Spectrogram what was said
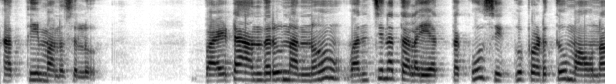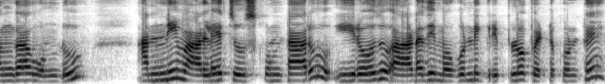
కత్తి మనసులో. బయట అందరూ నన్ను వంచిన తల ఎత్తకు సిగ్గుపడుతూ మౌనంగా ఉండు. అన్నీ వాళ్ళే చూసుకుంటారు. ఈరోజు ఆడది మొగుణ్ణి గ్రిప్లో పెట్టుకుంటే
